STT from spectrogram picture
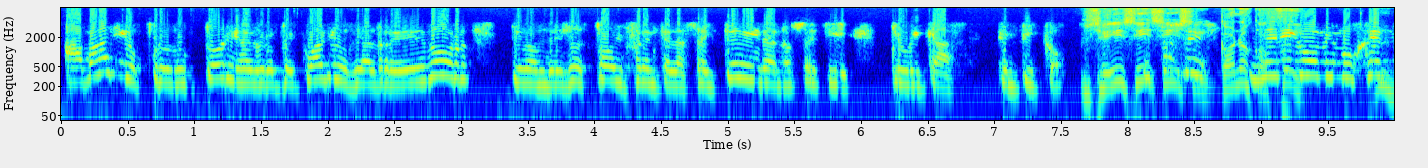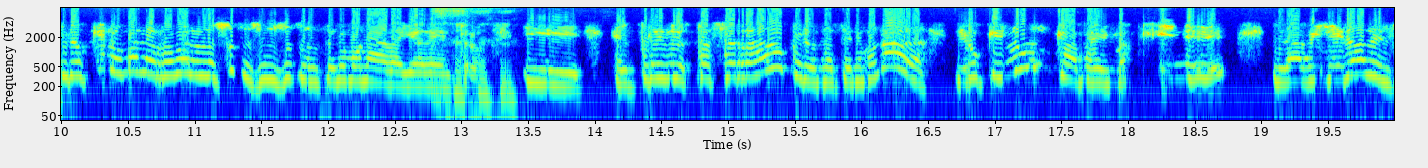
a varios productores agropecuarios de alrededor de donde yo estoy, frente a la aceitera, no sé si te ubicás en Pico. Sí, sí, sí, sí, conozco. Le digo a mi mujer, pero ¿qué nos van a robar a nosotros si nosotros no tenemos nada ahí adentro? y el predio está cerrado, pero no tenemos nada. Lo que nunca me imaginé, la habilidad del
